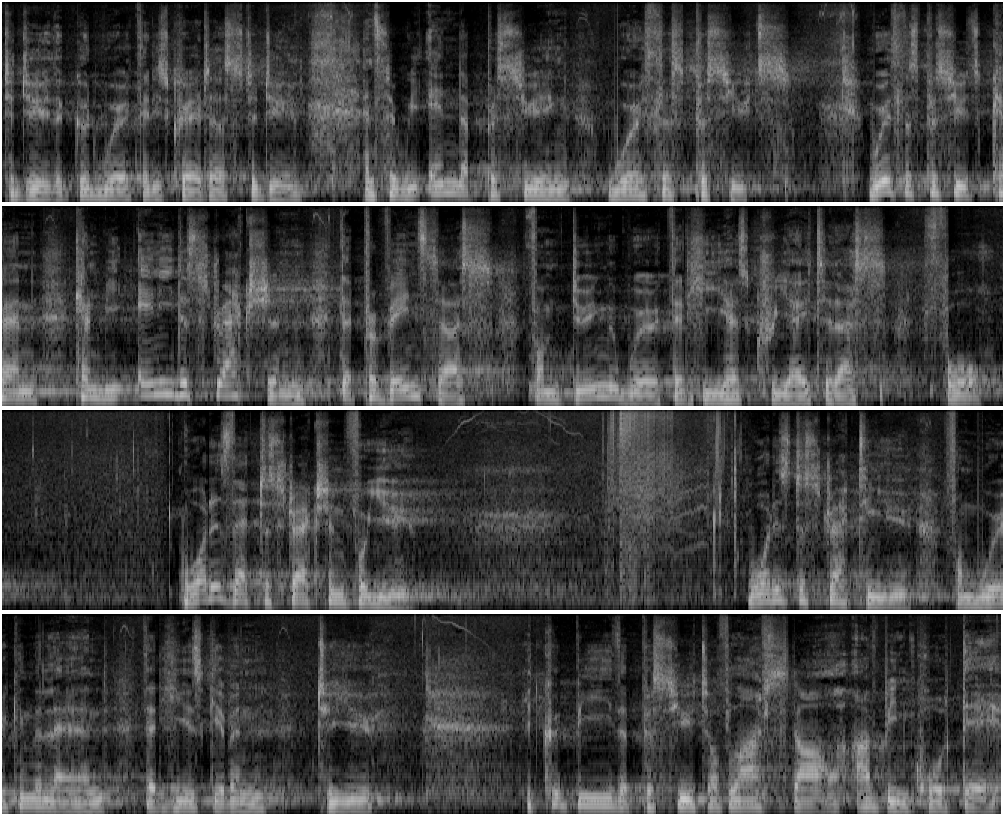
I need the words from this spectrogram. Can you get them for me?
to do, the good work that He's created us to do. And so we end up pursuing worthless pursuits. Worthless pursuits can, can be any distraction that prevents us from doing the work that He has created us for. What is that distraction for you? What is distracting you from working the land that He has given to you? It could be the pursuit of lifestyle. I've been caught there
